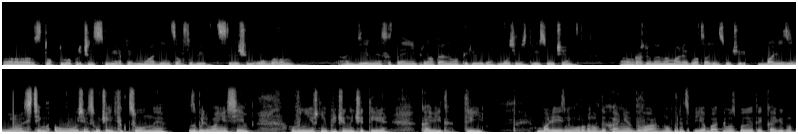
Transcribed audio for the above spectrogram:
А, структура причин смерти младенцев выглядит следующим образом. Отдельное состояние перинатального периода – 83 случая – врожденная аномалия 21 случай, болезнь нервной системы 8 случаев, инфекционные заболевания 7, внешние причины 4, ковид 3, болезни органов дыхания 2. Ну, в принципе, я бы отнес бы это к ковиду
